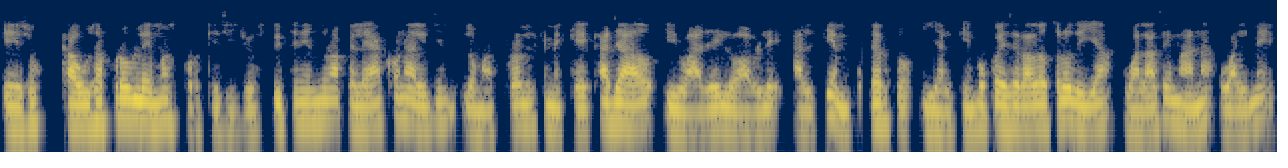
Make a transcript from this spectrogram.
eso causa problemas porque si yo estoy teniendo una pelea con alguien, lo más probable es que me quede callado y vaya y lo hable al tiempo, ¿cierto? Y al tiempo puede ser al otro día o a la semana o al mes.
